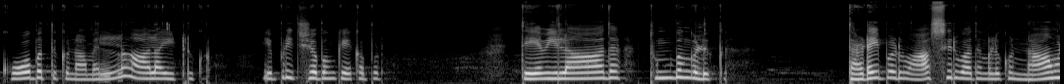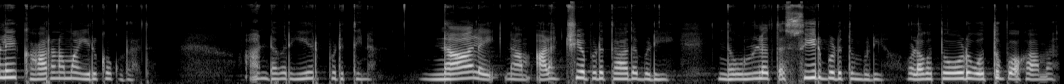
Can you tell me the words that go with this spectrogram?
கோபத்துக்கு நாம் எல்லாம் ஆளாயிட்ருக்குறோம் எப்படி ஜபம் கேட்கப்படும்? தேவையில்லாத துன்பங்களுக்கு தடைப்படும் ஆசீர்வாதங்களுக்கும் நாமளே காரணமாக இருக்கக்கூடாது. ஆண்டவர் ஏற்படுத்தின நாளை நாம் அலட்சியப்படுத்தாதபடி இந்த உள்ளத்தை சீர்படுத்தும்படி உலகத்தோடு ஒத்து போகாமல்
